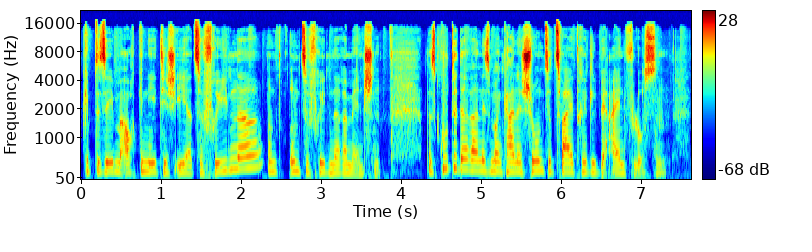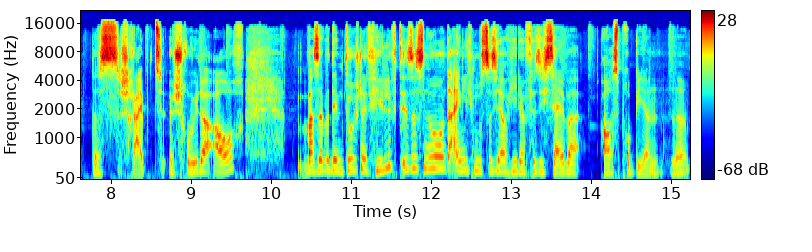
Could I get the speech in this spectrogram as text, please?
gibt es eben auch genetisch eher zufriedener und unzufriedenere Menschen. Das Gute daran ist, man kann es schon zu zwei Drittel beeinflussen. Das schreibt Schröder auch. Was aber dem Durchschnitt hilft, ist es nur, und eigentlich muss das ja auch jeder für sich selber ausprobieren. Ne?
